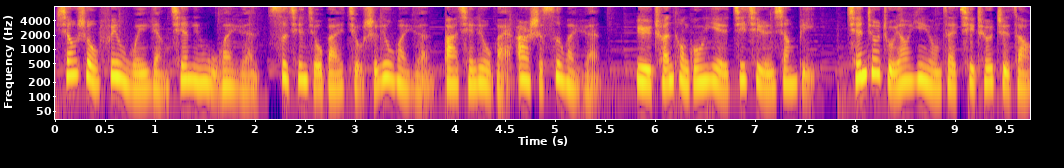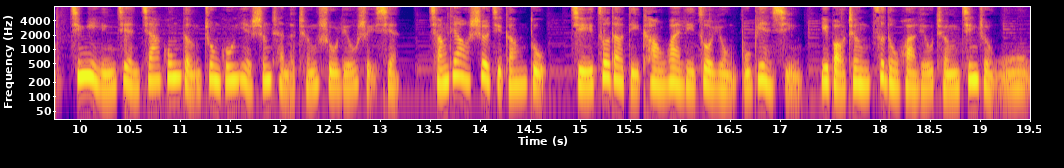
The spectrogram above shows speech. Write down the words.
销售费用为两千零五万元、四千九百九十六万元、八千六百二十四万元。与传统工业机器人相比，前者主要应用在汽车制造、精密零件加工等重工业生产的成熟流水线，强调设计刚度。即做到抵抗外力作用不变形，以保证自动化流程精准无误。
